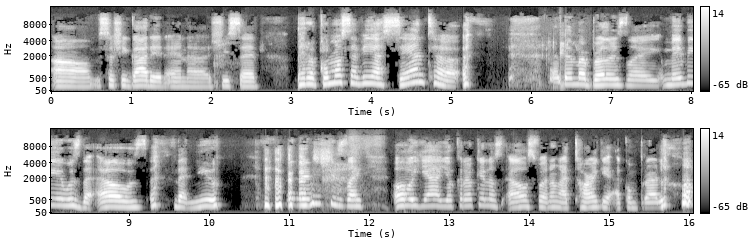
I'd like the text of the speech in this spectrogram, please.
Um, so she got it and uh, she said, pero cómo sabía Santa? And then my brother's like, maybe it was the elves that knew. and she's like, oh yeah, yo creo que los elves fueron a Target a comprarlo. so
